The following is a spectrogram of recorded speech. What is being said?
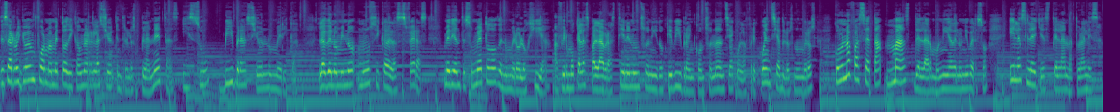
desarrolló en forma metódica una relación entre los planetas y su vibración numérica. La denominó música de las esferas. Mediante su método de numerología, afirmó que las palabras tienen un sonido que vibra en consonancia con la frecuencia de los números, con una faceta más de la armonía del universo y las leyes de la naturaleza.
